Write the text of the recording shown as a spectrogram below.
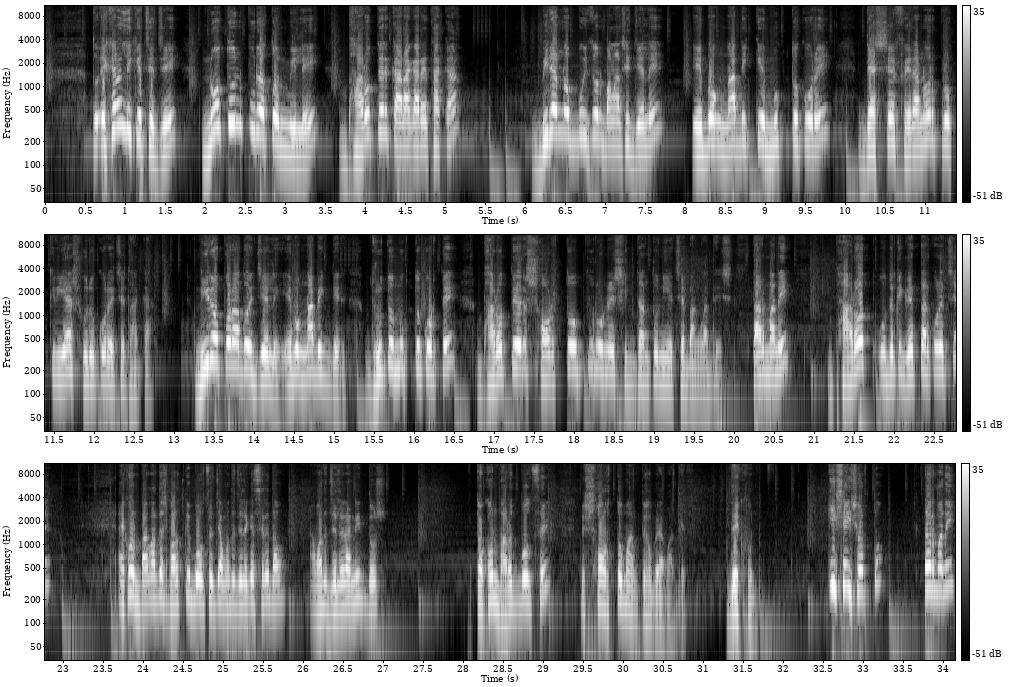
তো এখানে লিখেছে যে নতুন পুরাতন মিলে ভারতের কারাগারে থাকা বিরানব্বই জন বাংলাদেশি জেলে এবং নাবিককে মুক্ত করে দেশে ফেরানোর প্রক্রিয়া শুরু করেছে ঢাকা। নিরপরাধ জেলে এবং নাবিকদের দ্রুত মুক্ত করতে ভারতের শর্ত পূরণের সিদ্ধান্ত নিয়েছে বাংলাদেশ। তার মানে ভারত ওদেরকে গ্রেপ্তার করেছে। এখন বাংলাদেশ ভারতকে বলছে যে, আমাদের জেলেকে ছেড়ে দাও। আমাদের জেলেরা নির্দোষ। তখন ভারত বলছে যে শর্ত মানতে হবে আমাদের। দেখুন কি সেই শর্ত? তার মানে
